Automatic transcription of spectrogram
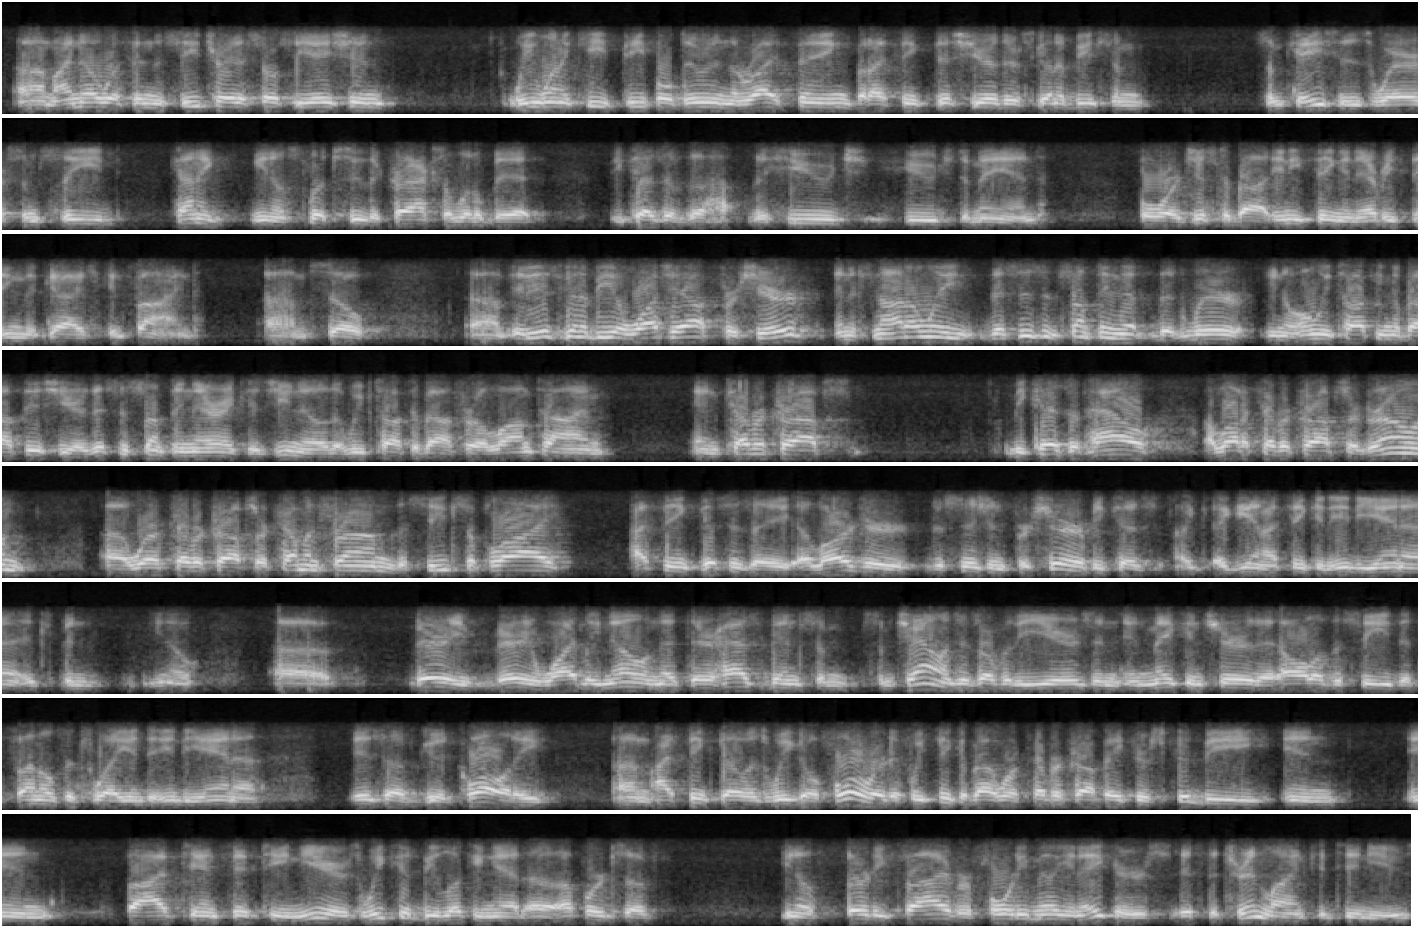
Um, I know within the Seed Trade Association, we want to keep people doing the right thing, but I think this year there's going to be some some cases where some seed kind of you know slips through the cracks a little bit because of the the huge huge demand for just about anything and everything that guys can find. Um, so um, it is going to be a watch out for sure, and it's not only this isn't something that that we're you know only talking about this year. This is something, Eric, as you know, that we've talked about for a long time. And cover crops, because of how a lot of cover crops are grown, uh, where cover crops are coming from, the seed supply I think this is a, a larger decision for sure because, again, I think in Indiana it's been, you know, uh, very, very widely known that there has been some, some challenges over the years in, in making sure that all of the seed that funnels its way into Indiana is of good quality. Um, I think, though, as we go forward, if we think about where cover crop acres could be in in five, ten, fifteen years, we could be looking at uh, upwards of you know, 35 or 40 million acres if the trend line continues.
